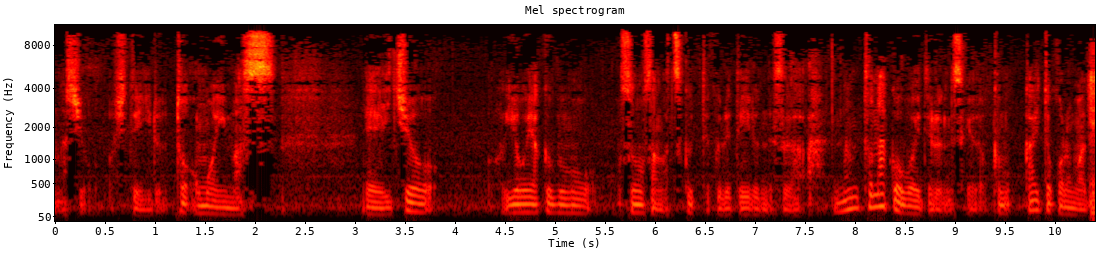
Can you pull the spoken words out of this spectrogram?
話をしていると思います。えー一応要約文をスノーさんが作ってくれているんですがなんとなく覚えてるんですけど細かいところまで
